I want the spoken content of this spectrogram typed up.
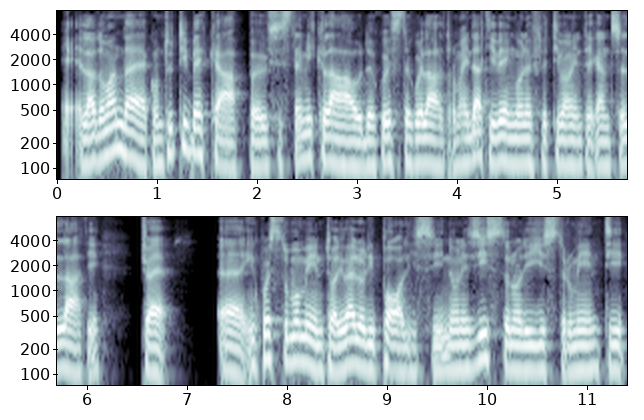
E la domanda è, con tutti i backup, i sistemi cloud, questo e quell'altro, ma i dati vengono effettivamente cancellati? Cioè, eh, in questo momento a livello di policy non esistono degli strumenti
